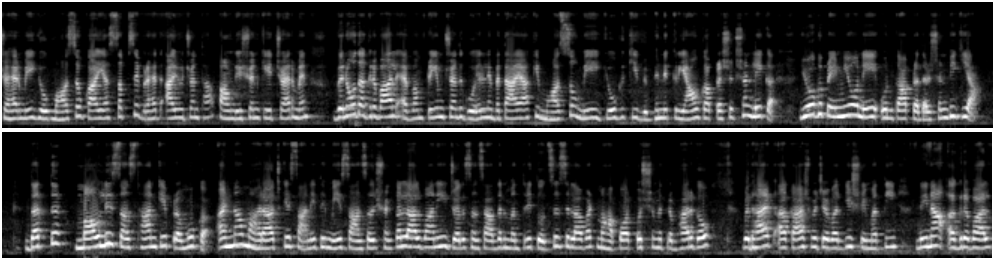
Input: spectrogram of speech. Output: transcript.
शहर में योग महोत्सव का यह सबसे वृहद आयोजन था। फाउंडेशन के चेयरमैन विनोद अग्रवाल एवं प्रेमचंद गोयल ने बताया कि महोत्सव में योग की विभिन्न क्रियाओं का प्रशिक्षण लेकर योग प्रेमियों ने उनका प्रदर्शन भी किया। दत्त माउली संस्थान के प्रमुख अन्ना महाराज के सानिध्य में सांसद शंकर लालवानी, जल संसाधन मंत्री तुलसी सिलावट, महापौर पुष्यमित्र भार्गव, विधायक Akash Vijayvargiya Shrimati Neena Agrawal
